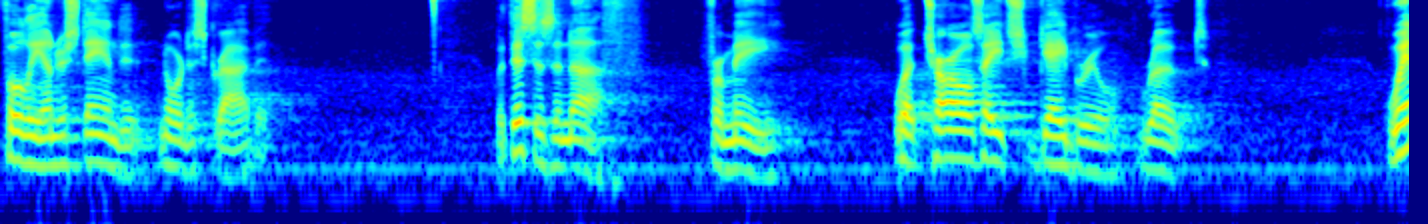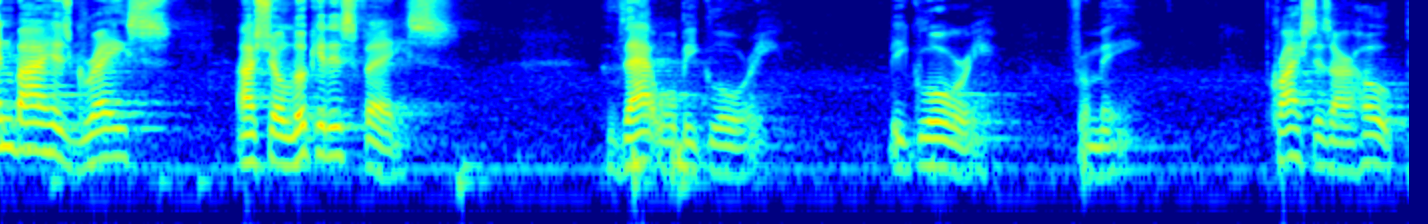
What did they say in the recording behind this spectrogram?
fully understand it nor describe it. But this is enough for me. What Charles H. Gabriel wrote. When by his grace I shall look at his face, that will be glory, be glory for me. Christ is our hope.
